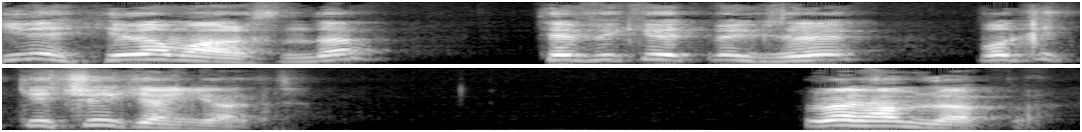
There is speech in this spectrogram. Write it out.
yine Hira mağarasında tefekkür etmek üzere vakit geçirirken geldi. Velhamdülillah.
